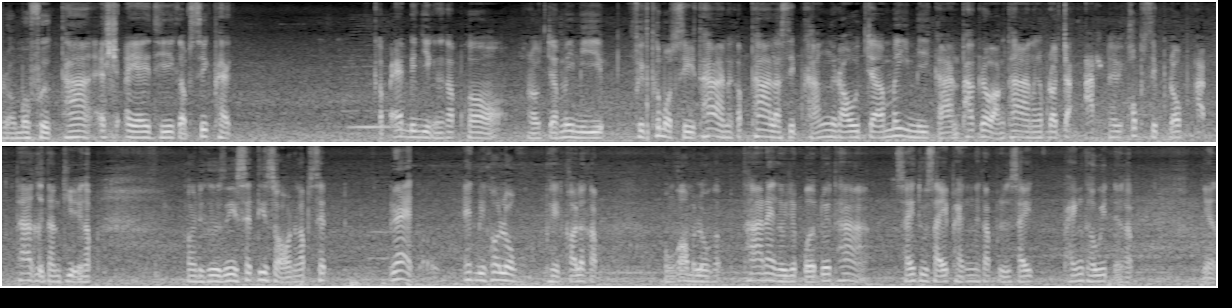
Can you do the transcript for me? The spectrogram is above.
เรามาฝึกท่า HIIT กับ Six Pack กับแอดบินยิงนะครับ ก็เราจะไม่มีฝึกทั้งหมด 4 ท่านะครับ ท่าละ 10 ครั้ง เราจะไม่มีการพักระหว่างท่านะครับ เราจะอัดให้ครบ 10รอบอัดท่าคือทันทีนะครับก็นี่คือนี่เซตที่2นะครับ เซตแรกแอดมินเขาลงเพจเขาแล้วครับ ผมก็เอามาลงครับ ท่าแรกเราจะเปิดด้วยท่าไซต์ทูไซต์แพงนะครับ หรือไซต์แพงทวิตนะครับ เนี่ย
